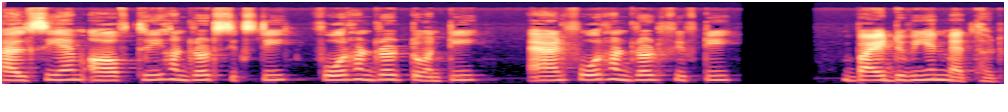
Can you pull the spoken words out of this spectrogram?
LCM of 360, 420 and 450 by division method.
